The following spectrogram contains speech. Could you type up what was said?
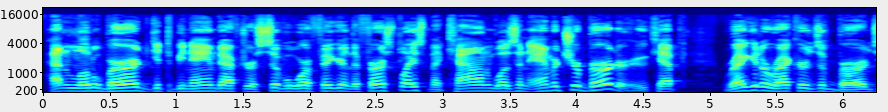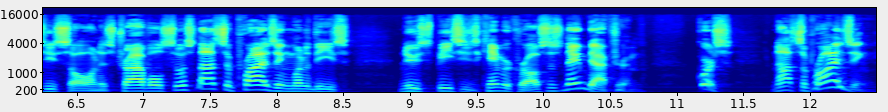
Had a little bird get to be named after a Civil War figure in the first place? McCown was an amateur birder who kept regular records of birds he saw on his travels, so it's not surprising one of these new species he came across is named after him. Of course, not surprising.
